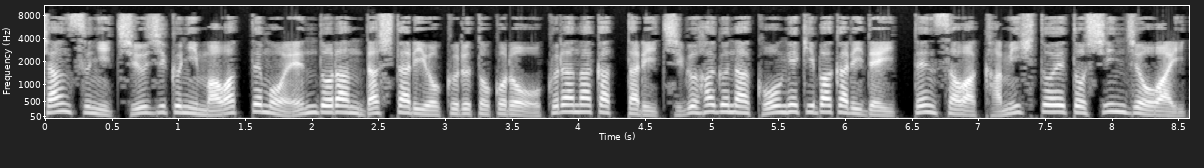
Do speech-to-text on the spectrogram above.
チャンスに中軸に回ってもエンドラン出したり送るところ送らなかったりちぐはぐな攻撃ばかりで1点差は紙一重と新庄は言っ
